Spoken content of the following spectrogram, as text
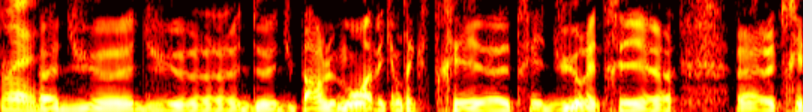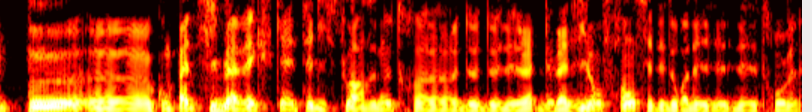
euh, du, du, du, Parlement avec un texte très, très dur et très, très peu compatible avec ce qui a été l'histoire de, notre, de, de, l'asile en France et des droits des, étrangers.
